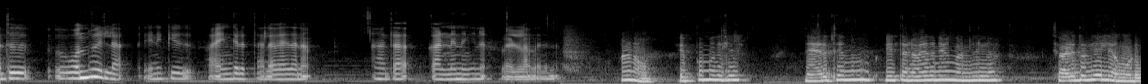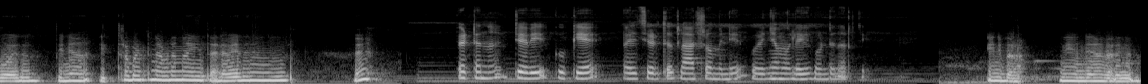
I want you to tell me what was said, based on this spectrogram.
അത് ഒന്നുമില്ല. എനിക്ക് ഭയങ്കര തലവേദന. അതാ കണ്ണിനിങ്ങനെ വെള്ളം വരുന്നു. ആണോ? എപ്പം മുതൽ നേരത്തെ ഒന്നും ഈ തലവേദന ഞാൻ കണ്ടില്ല. ചാടിത്തുള്ളിയല്ലേ അങ്ങോട്ട് പോയത്? പിന്നെ ഇത്ര പെട്ടെന്ന് എവിടെ നിന്നാ ഈ തലവേദന പെട്ടെന്ന് ചെറിയ കുക്കിയെ വലിച്ചെടുത്ത് ക്ലാസ് റൂമിന്റെ ഒഴിഞ്ഞ മുലയിൽ കൊണ്ട് നിർത്തി. ഇനി പറ. നീ എന്തിനാ കരഞ്ഞത്?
